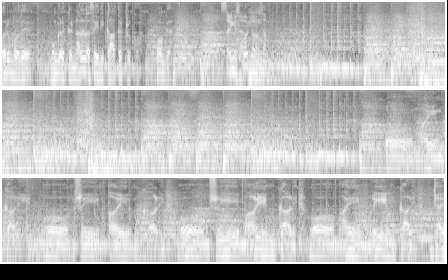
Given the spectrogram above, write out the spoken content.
வரும்போது உங்களுக்கு நல்ல செய்தி காத்துட்டு இருக்கோம் போங்க. சரிங்க சாமி போயிட்டு வரோம் சாமி. ஓம் ஐம் காளி. ஓம் ஸ்ரீம் ஐம் காளி. ஓம் ஸ்ரீம் ஐம் காளி. ஓம் ஐம் ரீம் காளி. జై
